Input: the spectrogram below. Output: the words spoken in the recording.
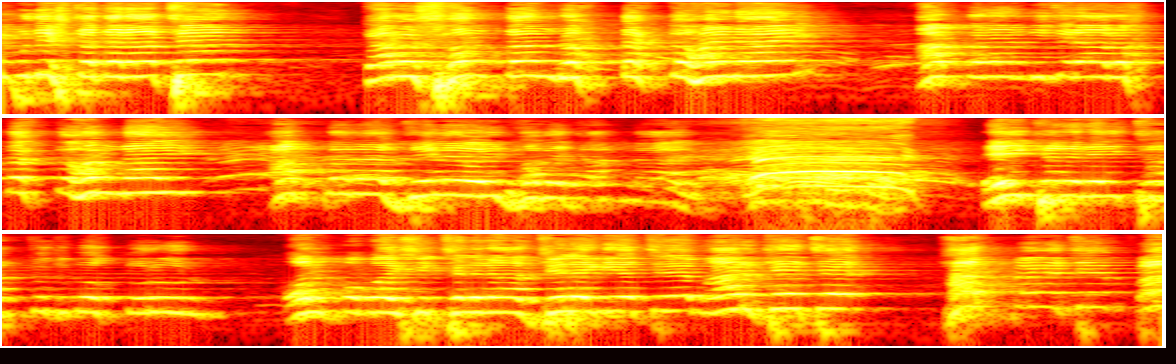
উপদেষ্টা যারা আছেন, কারও সন্তান রক্তাক্ত হয় নাই আপনারা নিজেরা রক্তাক্ত হন নাই, আপনারা জেলে ওইভাবে যান নাই। এইখানের এই ছাত্র যুবক, তরুণ, অল্প বয়সী ছেলেরা জেলে গিয়েছে, মার খেয়েছে, হাত ভেঙেছে, পা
